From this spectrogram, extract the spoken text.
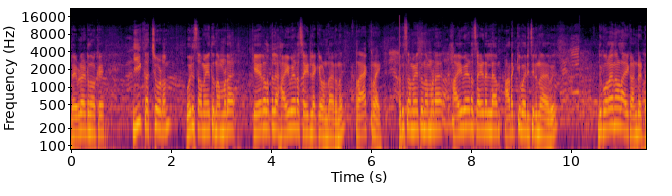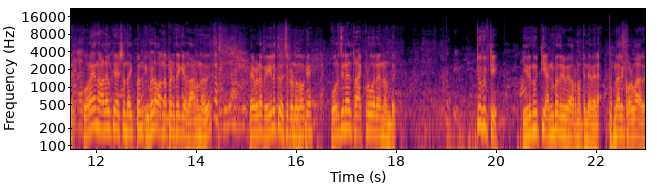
ദാ നോക്കെ. ഈ കച്ചവടം ഒരു സമയത്ത് നമ്മുടെ കേരളത്തിലെ ഹൈവേയുടെ സൈഡിലൊക്കെ ഉണ്ടായിരുന്നു. ട്രാക്ടറെ. ഒരു സമയത്ത് നമ്മുടെ ഹൈവേയുടെ സൈഡെല്ലാം അടക്കി ഭരിച്ചിരുന്നത് ഇത് കുറേ നാളായി കണ്ടിട്ട്. കുറേ നാളുകൾക്ക് ശേഷം ദാ ഇപ്പം ഇവിടെ വന്നപ്പോഴത്തേക്കാണ് കാണുന്നത്. ഇവിടെ വെയിലത്ത് വെച്ചിട്ടുണ്ട്. നോക്കേ. ഒറിജിനൽ ട്രാക്ടർ പോലെ തന്നെ ഉണ്ട്. Two fifty. ഇരുന്നൂറ്റി അൻപത് രൂപ ഒരെണ്ണത്തിന്റെ വില. എന്തായാലും കൊള്ളാത്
